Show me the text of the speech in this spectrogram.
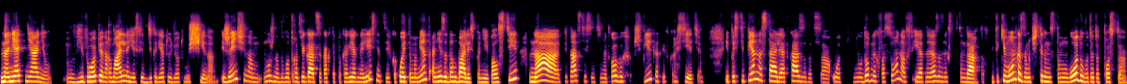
нанять няню, в Европе нормально, если в декрет уйдет мужчина. И женщинам нужно было продвигаться как-то по карьерной лестнице, и в какой-то момент они задолбались по ней ползти на 15-сантиметровых шпильках и в корсете. И постепенно стали отказываться от неудобных фасонов и от навязанных стандартов. И таким образом к 2014 году вот этот просто,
